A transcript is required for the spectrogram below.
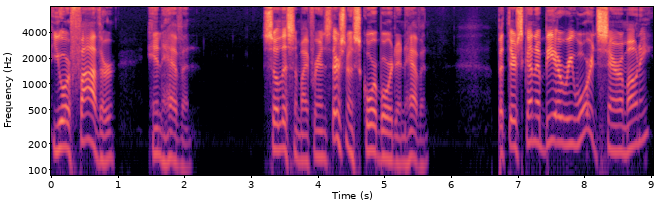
your Father in heaven. So listen, my friends, there's no scoreboard in heaven, but there's going to be a reward ceremony.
